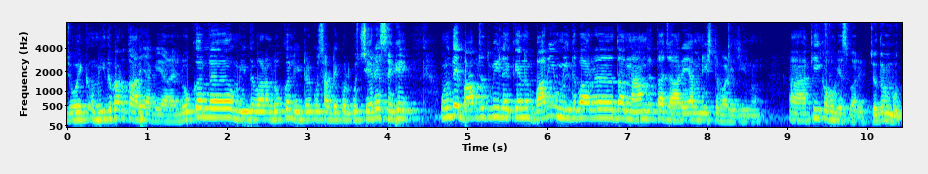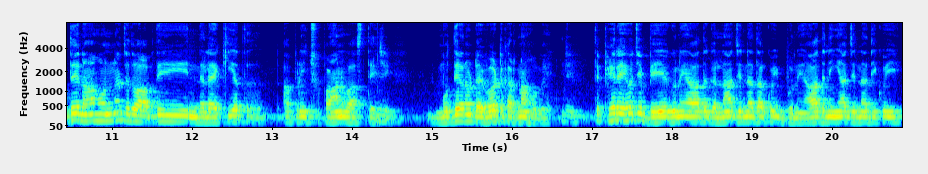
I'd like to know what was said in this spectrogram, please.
ਜੋ ਇੱਕ ਉਮੀਦਵਾਰ ਉਤਾਰਿਆ ਗਿਆ ਹੈ ਲੋਕਲ ਉਮੀਦਵਾਰਾਂ ਲੋਕਲ ਲੀਡਰ ਕੋ ਸਾਡੇ ਕੋਲ ਕੁਝ ਚਿਹਰੇ ਸੀਗੇ ਉਹਨਾਂ ਦੇ ਬਾਵਜੂਦ ਵੀ ਲੇਕਿਨ ਬਾਹਰੀ ਉਮੀਦਵਾਰ ਦਾ ਨਾਮ ਦਿੱਤਾ ਜਾ ਰਿਹਾ ਮਨੀਸ਼ ਤਿਵਾੜੀ ਜੀ ਨੂੰ ਕੀ ਕਹੋਗੇ ਇਸ ਬਾਰੇ ਜਦੋਂ ਮੁੱਦੇ ਨਾ ਹੋਣ ਨਾ ਜਦੋਂ ਆਪਦੀ ਨਲਾਇਕੀਅਤ ਆਪਣੀ ਛੁਪਾਉਣ ਵਾਸਤੇ ਜੀ। ਮੁੱਦਿਆਂ ਨੂੰ ਡਾਇਵਰਟ ਕਰਨਾ ਹੋਵੇ। ਤੇ ਫਿਰ ਇਹੋ ਜਿਹੇ ਬੇਬੁਨਿਆਦ ਗੱਲਾਂ ਜਿਨ੍ਹਾਂ ਦਾ ਕੋਈ ਬੁਨਿਆਦ ਨਹੀਂ ਆ ਜਿਨ੍ਹਾਂ ਦੀ ਕੋਈ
